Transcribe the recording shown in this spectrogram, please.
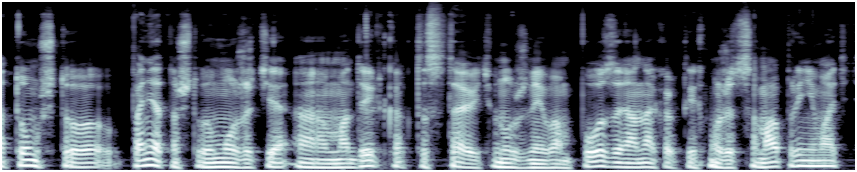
о том, что понятно, что вы можете а, модель как-то ставить в нужные вам позы, она как-то их может сама принимать,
